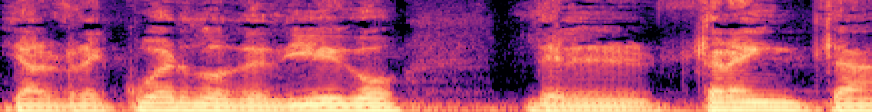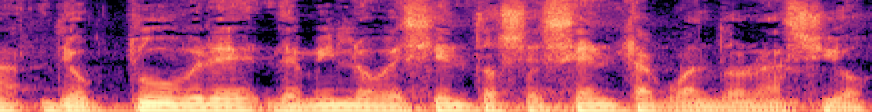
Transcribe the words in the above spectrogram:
y al recuerdo de Diego del 30 de octubre de 1960 cuando nació.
